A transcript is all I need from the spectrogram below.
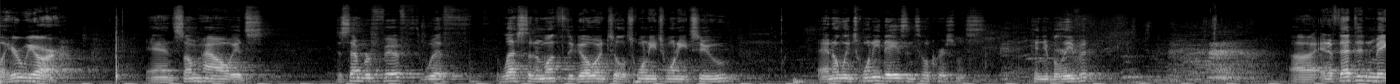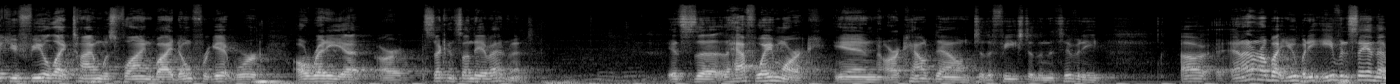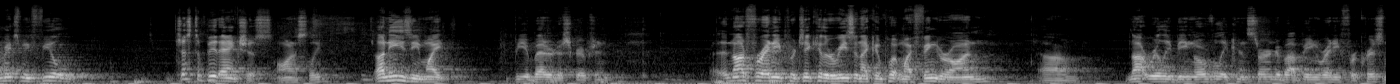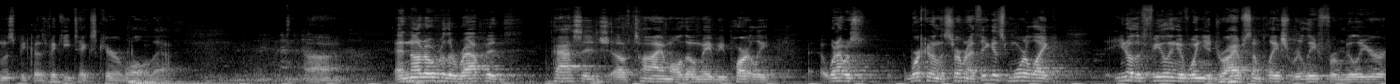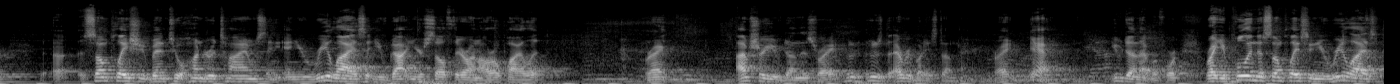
Well, here we are. And somehow it's December 5th with less than a month to go until 2022 and only 20 days until Christmas. Can you believe it? Uh, and if that didn't make you feel like time was flying by, don't forget we're already at our second Sunday of Advent. It's the, halfway mark in our countdown to the Feast of the Nativity. Uh, and I don't know about you, but even saying that makes me feel just a bit anxious, honestly. Uneasy might be a better description. Uh, not for any particular reason I can put my finger on. Um, not really being overly concerned about being ready for Christmas because Vicki takes care of all of that. Uh, and not over the rapid passage of time, although maybe partly. When I was working on the sermon, I think it's more like, you know, the feeling of when you drive someplace really familiar, uh, someplace you've been to a hundred times, and, and you realize that you've gotten yourself there on autopilot, right? I'm sure you've done this, right? Who, who's everybody's done that, right? Yeah, you've done that before, right? You pull into someplace and you realize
